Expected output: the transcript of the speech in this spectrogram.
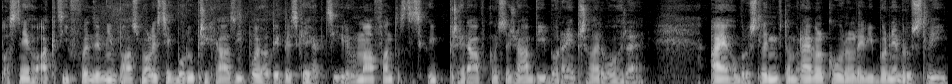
vlastně jeho akcí v ofenzivním pásmu, ale z těch bodů přichází po jeho typických akcích, kde on má fantastický přehrávku, myslím, že má výborný přehled o hře. A jeho bruslení v tom hraje velkou roli, výborně bruslí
